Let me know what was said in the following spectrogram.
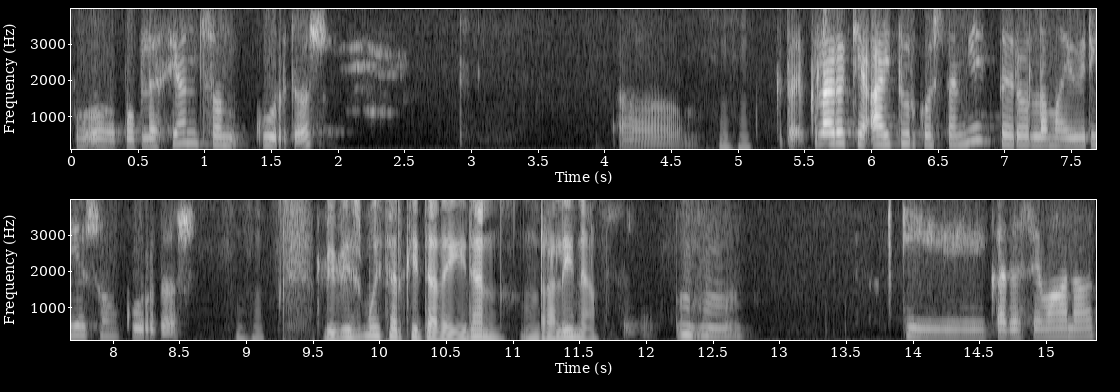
población son kurdos. Ah, claro que hay turcos también, pero la mayoría son kurdos. Vivís muy cerquita de Irán, Ralina. Y cada semana,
